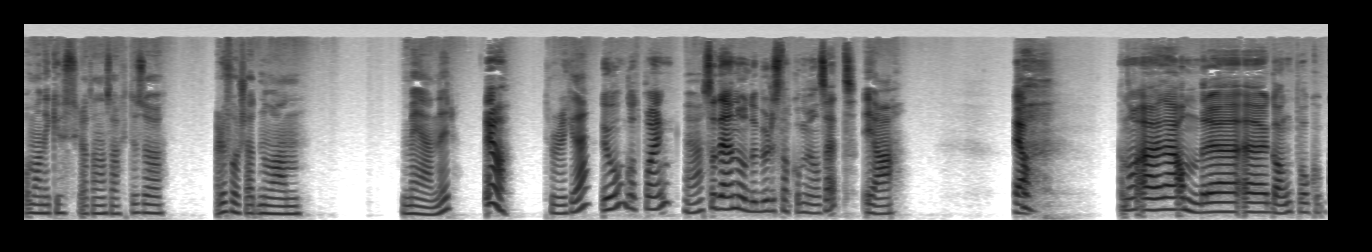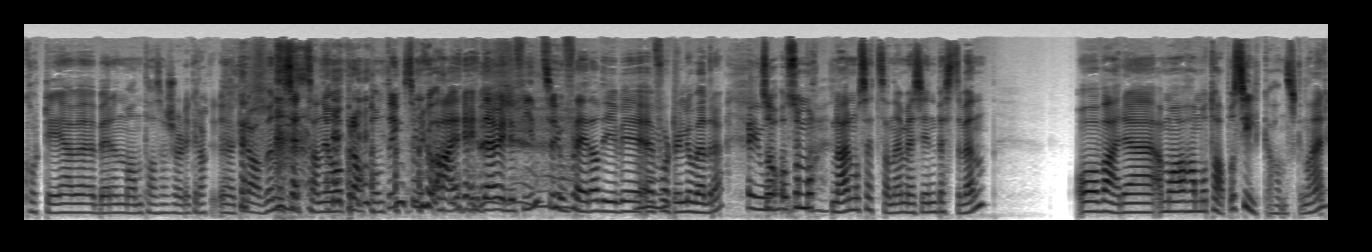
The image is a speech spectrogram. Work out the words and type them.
om han ikke husker at han har sagt det, så er det fortsatt noe han mener. ja. Tror du ikke det? Jo, godt poeng. Ja. Så det er noe du burde snakke om uansett. Ja. Ja, Nå er det andre eh, gang på kort tid jeg ber en mann ta seg sjøl i kraven eh, kraven, sette seg ned og prate om ting, som jo er, det er veldig fint. Så jo flere av de vi eh, får til, jo bedre. Så også Morten her må sette seg ned med sin beste venn. Og være, han må, han må ta på silkehanskene her.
